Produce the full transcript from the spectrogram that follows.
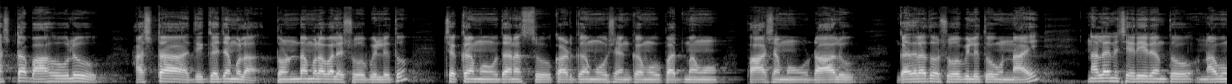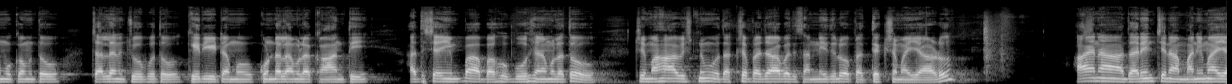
అష్టబాహువులు అష్ట దిగ్గజముల తొండముల వలె శోభిల్లుతూ చక్రము ధనస్సు ఖడ్గము శంఖము పద్మము పాశము డాలు గదలతో శోభిల్లుతూ ఉన్నాయి. నల్లని శరీరంతో నవ్వు ముఖంతో చల్లని చూపుతో కిరీటము కుండలముల కాంతి అతిశయింప బహుభూషణములతో శ్రీ మహావిష్ణువు దక్ష ప్రజాపతి సన్నిధిలో ప్రత్యక్షమయ్యాడు. ఆయన ధరించిన మణిమయ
